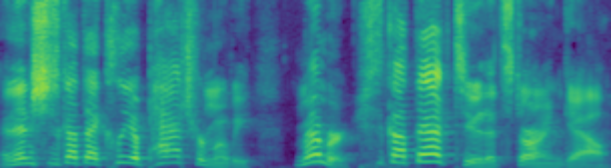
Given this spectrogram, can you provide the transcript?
And then she's got that Cleopatra movie. Remember, she's got that too, that starring Gal.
